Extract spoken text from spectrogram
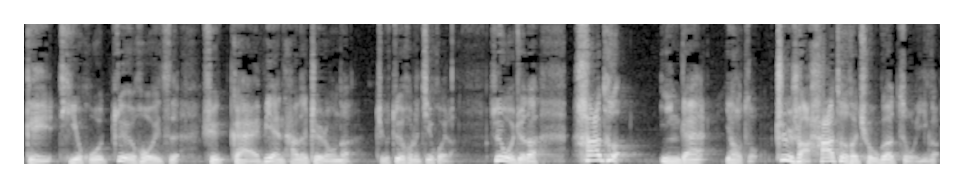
给鹈鹕最后一次去改变他的阵容的这个最后的机会了。所以，我觉得哈特应该要走，至少哈特和球哥走一个。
